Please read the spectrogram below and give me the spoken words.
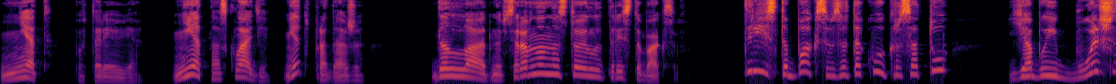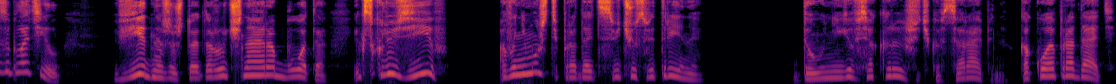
«Нет», — повторяю я, — «нет на складе, нет в продаже. Да ладно, все равно она стоила 300 баксов. 300 баксов за такую красоту? Я бы и больше заплатил. Видно же, что это ручная работа, эксклюзив. А вы не можете продать свечу с витрины? Да у нее вся крышечка в царапинах. Какое продать?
